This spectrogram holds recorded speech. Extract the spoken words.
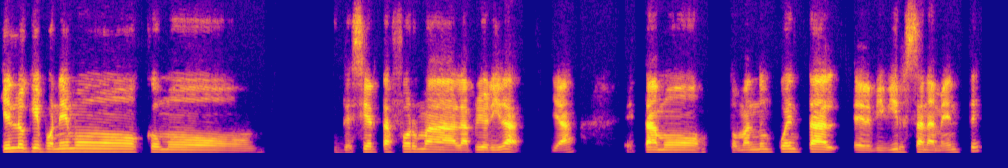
¿qué es lo que ponemos como, de cierta forma, la prioridad? ¿Ya? Estamos tomando en cuenta el, vivir sanamente.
